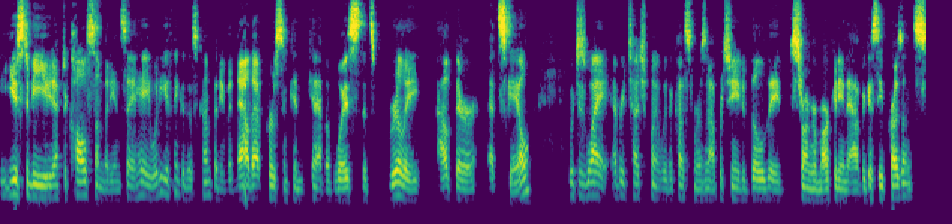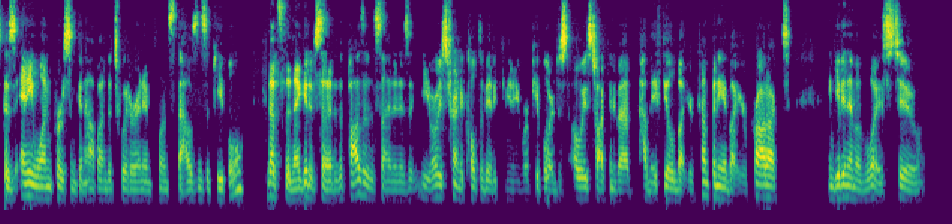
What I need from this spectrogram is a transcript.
It used to be you'd have to call somebody and say, "Hey, what do you think of this company?" But now that person can can have a voice that's really out there at scale, which is why every touch point with a customer is an opportunity to build a stronger marketing advocacy presence because any one person can hop onto Twitter and influence thousands of people that's the negative side. Of the positive side is that you're always trying to cultivate a community where people are just always talking about how they feel about your company, about your product, and giving them a voice too.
